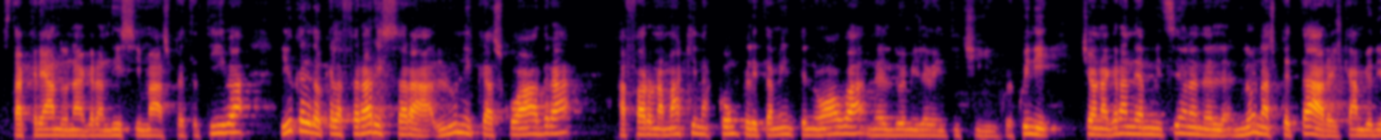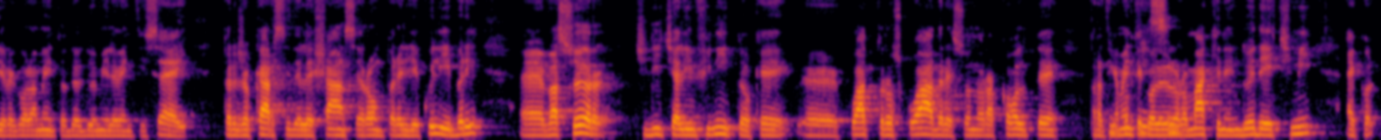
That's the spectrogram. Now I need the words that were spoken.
sta creando una grandissima aspettativa. Io credo che la Ferrari sarà l'unica squadra a fare una macchina completamente nuova nel 2025. Quindi c'è una grande ambizione nel non aspettare il cambio di regolamento del 2026 per giocarsi delle chance e rompere gli equilibri. Eh, Vasseur ci dice all'infinito che eh, quattro squadre sono raccolte praticamente con le loro macchine in due decimi. Ecco,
